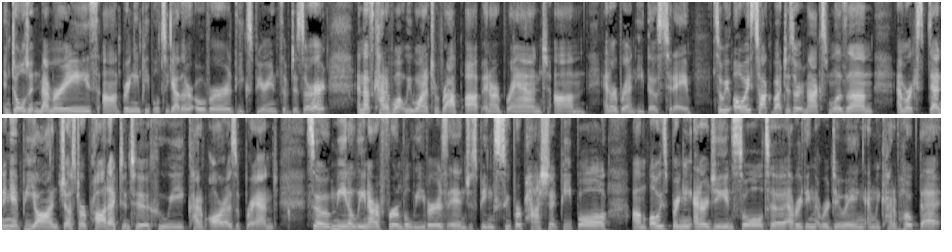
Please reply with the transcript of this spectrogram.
indulgent memories, um, bringing people together over the experience of dessert, and that's kind of what we wanted to wrap up in our brand um, and our brand ethos today. So we always talk about dessert maximalism, and we're extending it beyond just our product into who we kind of are as a brand. So me and Alina are firm believers in just being super passionate people, um, always bringing energy and soul to everything that we're doing, and we kind of hope that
